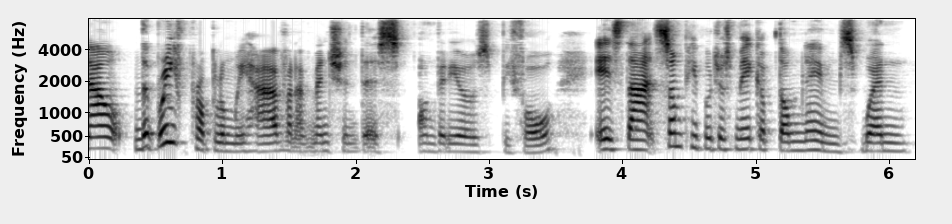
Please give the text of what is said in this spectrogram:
Now, the brief problem we have, and I've mentioned this on videos before, is that some people just make up dumb names when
